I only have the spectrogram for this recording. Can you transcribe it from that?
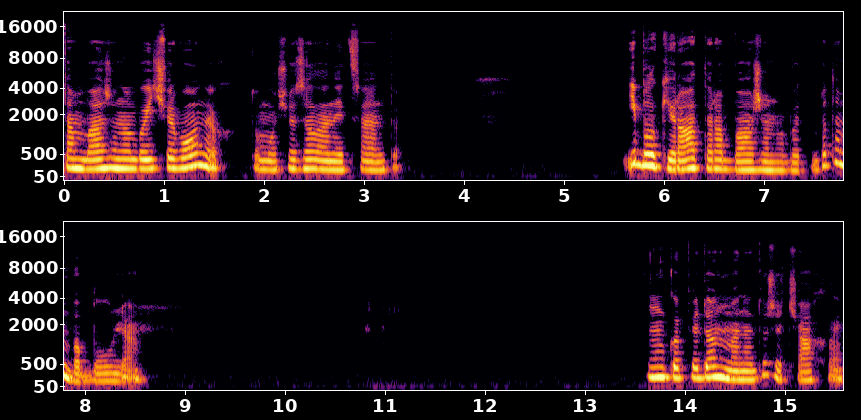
Там бажано би і червоних, тому що зелений центр. І блокіратора бажано би, бо там бабуля. Ну, Копідон в мене дуже чахлий.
